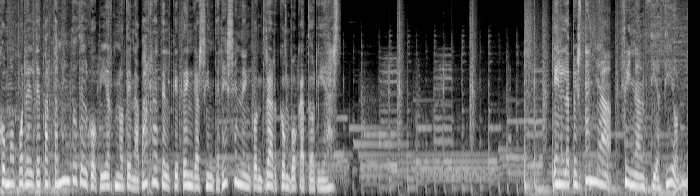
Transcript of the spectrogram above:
como por el Departamento del Gobierno de Navarra del que tengas interés en encontrar convocatorias. En la pestaña Financiación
